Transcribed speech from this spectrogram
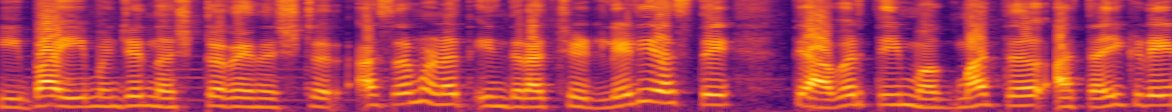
ही बाई म्हणजे नष्टर आहे नष्टर. असं म्हणत इंदिरा चिडलेली असते. त्यावरती मग मात्र आता इकडे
